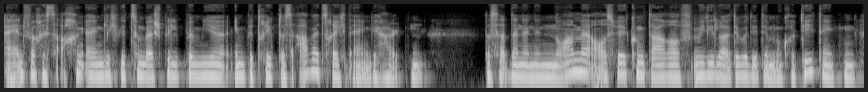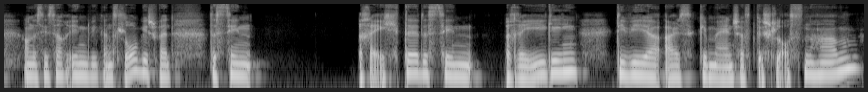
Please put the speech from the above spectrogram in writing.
einfache Sachen eigentlich, wie zum Beispiel bei mir im Betrieb das Arbeitsrecht eingehalten. Das hat eine enorme Auswirkung darauf, wie die Leute über die Demokratie denken. Und es ist auch irgendwie ganz logisch, weil das sind Rechte, das sind Regeln, die wir als Gemeinschaft beschlossen haben,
